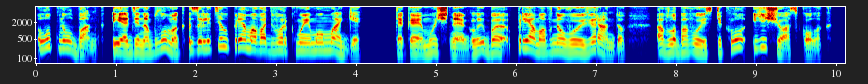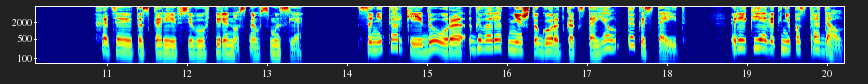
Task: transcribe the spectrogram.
Лопнул банк, и один обломок залетел прямо во двор к моему маге. Такая мощная глыба прямо в новую веранду, а в лобовое стекло еще осколок. Хотя это, скорее всего, в переносном смысле. Санитарки и Доура говорят мне, что город как стоял, так и стоит. Рейкьявик не пострадал,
